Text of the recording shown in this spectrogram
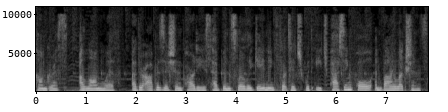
Congress, along with other opposition parties have been slowly gaining footage with each passing poll and by-elections.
